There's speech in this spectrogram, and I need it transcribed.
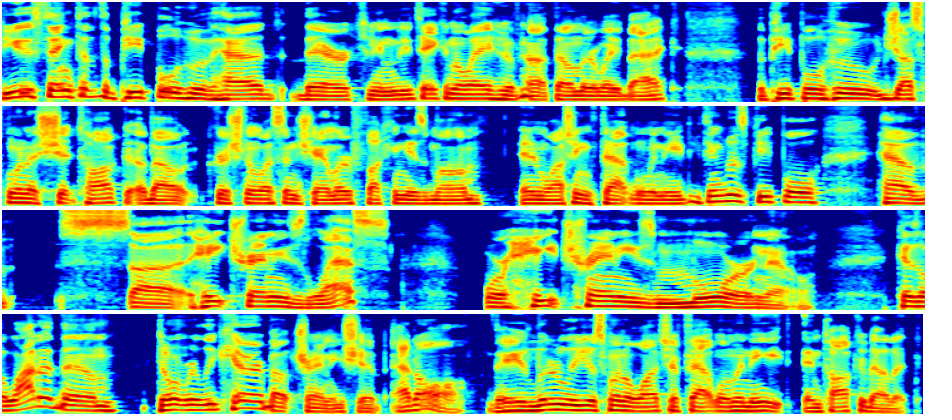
Do you think that the people who have had their community taken away, who have not found their way back, the people who just want to shit talk about Christian Weston Chandler fucking his mom and watching Fat Woman Eat, do you think those people have uh, hate trannies less or hate trannies more now? Because a lot of them don't really care about trannyship at all. They literally just want to watch a fat woman eat and talk about it,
